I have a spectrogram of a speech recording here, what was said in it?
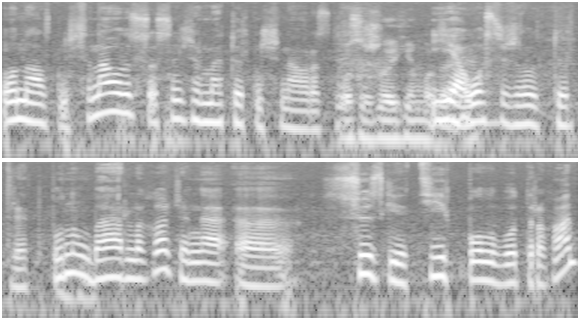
16 наурыз сосын 24 наурыз. Осы жылы екен ғой иә осы жылы төрт рет. Бұның барлығы жаңа ә, сөзге тиек болып отырған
